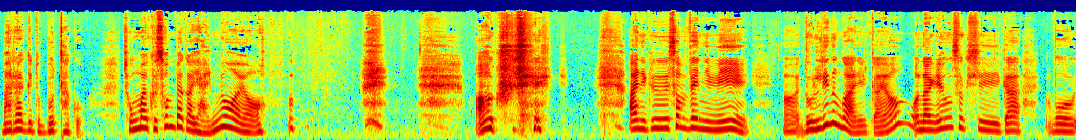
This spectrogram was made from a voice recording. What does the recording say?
말하기도 못하고. 정말 그 선배가 얄미워요. 아, 그래. 아니, 그 선배님이, 어, 놀리는 거 아닐까요? 워낙에 형숙 씨가 뭐,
